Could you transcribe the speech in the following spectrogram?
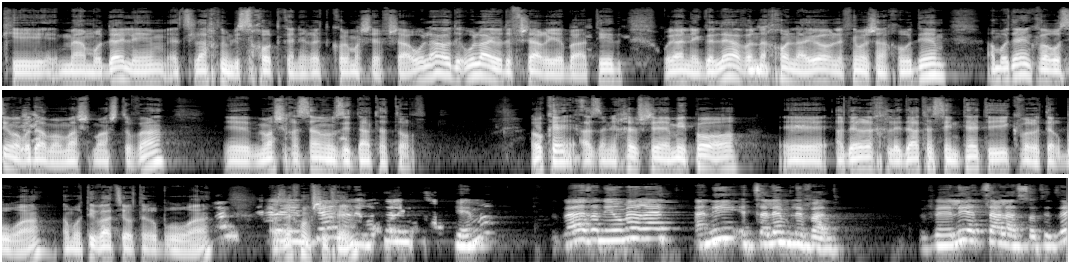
כי מהמודלים הצלחנו לסחוט כנראה את כל מה שאפשר, אולי עוד, אולי עוד אפשר יהיה בעתיד, אולי נגלה, אבל נכון להיום לפי מה שאנחנו יודעים, המודלים כבר עושים עבודה ממש ממש טובה, אה, ומה שחסר לנו זה data טוב. אוקיי, אז אני חושב שמפה אה, הדרך ל data סינתטי היא כבר יותר ברורה, המוטיבציה יותר ברורה, אז איך ממשיכים? אני רוצה להתחכם, ואז אני אומרת, אני אצלם לבד. ולי יצא לעשות את זה,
